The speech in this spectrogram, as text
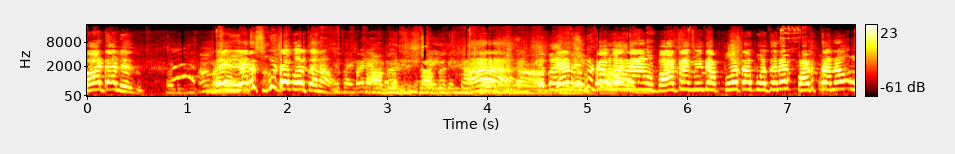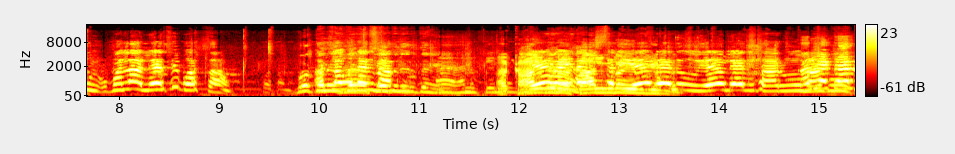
బాట లేదు. మేము ఎడుచుకుంటా పోతున్నాం. ఆ, ఎడుచుకుంటా పోతున్నాం. బాట మీద పోతా పడతాను మళ్ళా లేచి పోస్తాం. అట్లా ఉన్నది మాకు. ఏమైనా అసలు ఏం లేదు ఏం లేదు సారు. ఏం లేదు.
